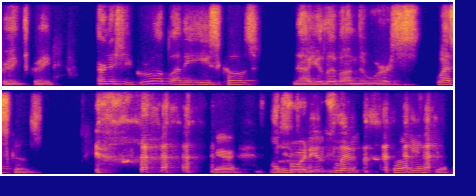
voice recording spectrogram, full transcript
Great, great. Ernest, you grew up on the East Coast. Now you live on the worst West Coast. there, Freudian slip. Freudian slip.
